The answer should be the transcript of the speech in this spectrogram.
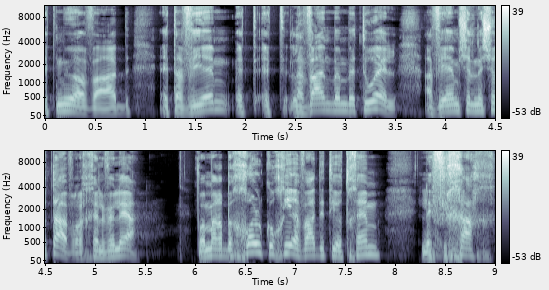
את מי הוא עבד? את אביהם, את, את לבן בן בתואל, אביהם של נשותיו, רחל ולאה. הוא אמר בכל כוחי עבדתי אתכם, לפיכך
